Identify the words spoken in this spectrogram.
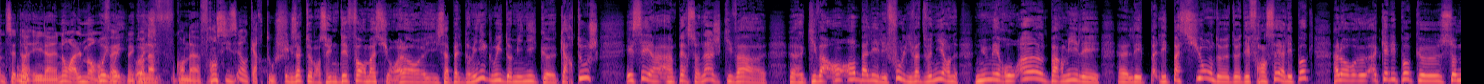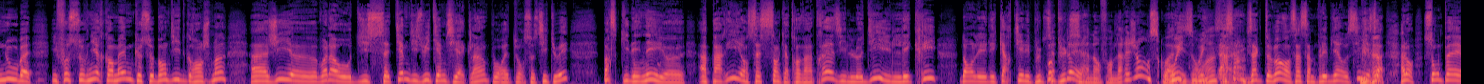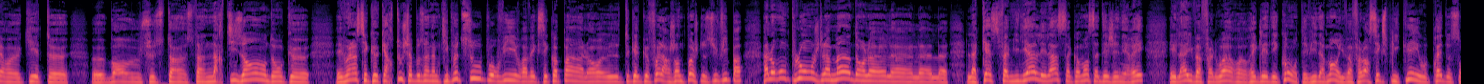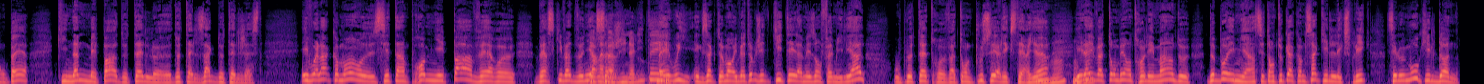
C'est Oui. il a un nom allemand en fait, oui, mais qu'on a c'est- qu'on a francisé en cartouche. Exactement, c'est une déformation. Alors, euh, il s'appelle Dominique, Louis Dominique euh, Cartouche, et c'est un, un personnage qui va euh, qui va en- emballer les foules. Il va devenir numéro un parmi les euh, les, les passions de, de- des Français à l'époque. Alors, euh, à quelle époque euh, sommes-nous? Ben, Il faut se souvenir quand même que ce bandit de grand chemin a agi euh, voilà au 17e, 18e siècle, hein, pour être pour se situer, parce qu'il est né euh, à Paris en 1693. Il le dit, il l'écrit dans les, les quartiers les plus populaires. C'est un enfant de la Régence, quoi, oui, disons. oui, hein, ah, ça. Exactement, ça, ça me plaît bien aussi. et ça- alors, son père, euh, qui est euh, euh, bon, c'est un, un artisan, donc euh, et voilà, c'est que Cartouche a besoin d'un petit peu de sous pour vivre avec ses copains. Alors, euh, quelquefois, l'argent de poche ne suffit pas. Alors, on plonge la main dans la, la, la, la- caisse familiale, et là, ça commence à dégénérer. Et là, il va falloir euh, régler des comptes. Évidemment, il va falloir s'expliquer auprès de son père, qui n'admet pas de tels, de tels actes, de tels gestes. Et voilà comment euh, c'est un premier pas vers euh, vers ce qui va devenir Vers la sa- marginalité. Ben oui, exactement. Il va être obligé de quitter la maison familiale, ou peut-être euh, va-t-on le pousser à l'extérieur. Mhm, Et là, il va tomber entre les mains de, de bohémiens. C'est en tout cas comme ça qu'il l'explique. C'est le mot qu'il donne.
